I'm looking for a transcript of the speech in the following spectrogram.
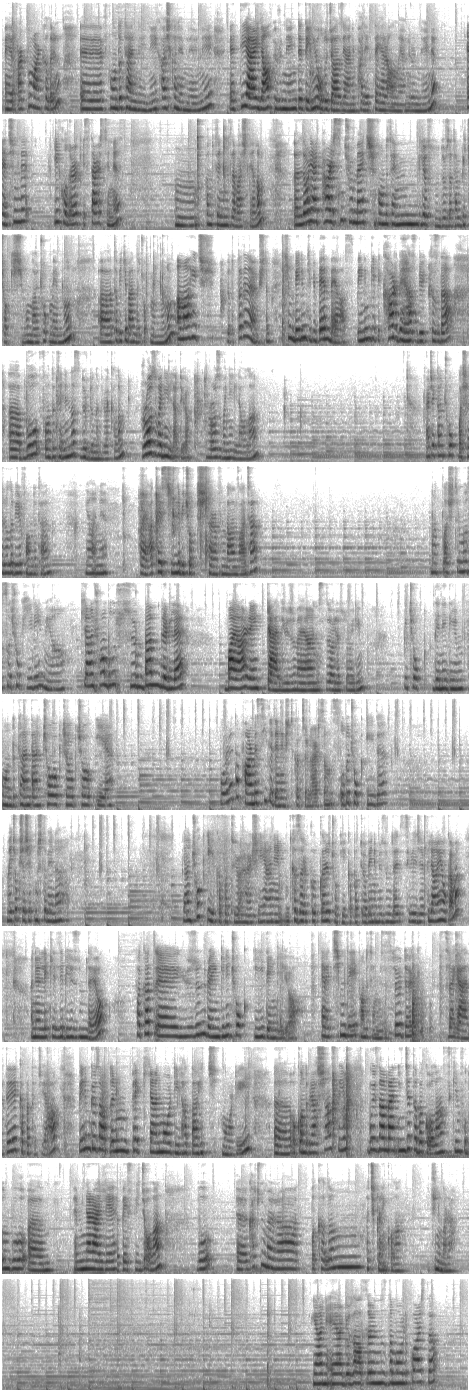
e, farklı markaların e, fondötenlerini, kaş kalemlerini ve diğer yan ürünlerini de deniyor olacağız yani palette yer almayan ürünlerini. Evet şimdi ilk olarak isterseniz hmm, fondötenimizle başlayalım. E, L'Oreal Paris'in True Match fondötenini biliyorsunuzdur zaten birçok kişi bundan çok memnun. E, tabii ki ben de çok memnunum ama hiç YouTube'da denememiştim. Şimdi benim gibi bembeyaz, benim gibi kar beyaz bir kızda e, bu fondötenin nasıl durduğuna bir bakalım. Rose Vanilla diyor. Rose Vanilla olan. Gerçekten çok başarılı bir fondöten. Yani bayağı tescilli birçok kişi tarafından zaten. Matlaştırması çok iyi değil mi ya? Yani şu an bunu sürmemle bile bayağı renk geldi yüzüme yani size öyle söyleyeyim. Birçok denediğim fondötenden çok çok çok iyi. Bu arada farmasiyi de denemiştik hatırlarsanız. O da çok iyiydi. Ve çok şaşırtmıştı beni. Yani çok iyi kapatıyor her şeyi. Yani kızarıklıkları çok iyi kapatıyor. Benim yüzümde sivilce falan yok ama hani öyle lekeli bir yüzüm de yok. Fakat e, yüzün rengini çok iyi dengeliyor. Evet şimdi fondötenimizi sürdük. Sıra geldi kapatıcıya. Benim göz altlarım pek yani mor değil hatta hiç mor değil. Ee, o konuda biraz şanslıyım. Bu yüzden ben ince tabaka olan Skin Food'un bu e, mineralli besleyici olan bu e, kaç numara bakalım açık renk olan 2 numara. Yani eğer göz altlarınızda morluk varsa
